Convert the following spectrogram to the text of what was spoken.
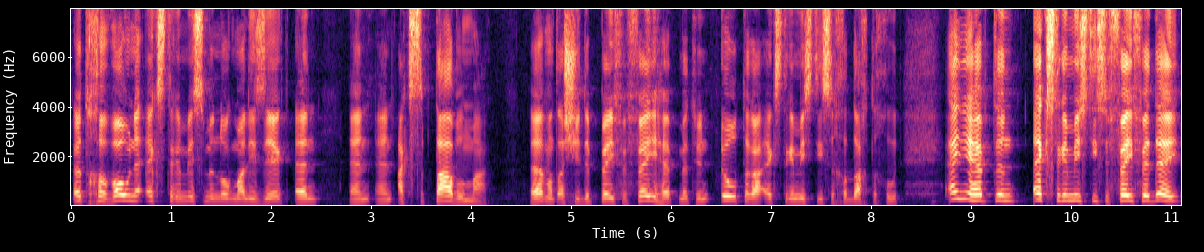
het gewone extremisme normaliseert en, en, en acceptabel maakt. want als je de PVV hebt met hun ultra-extremistische gedachtegoed en je hebt een extremistische VVD,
